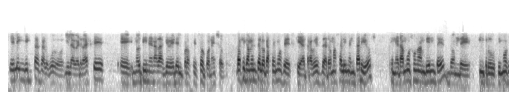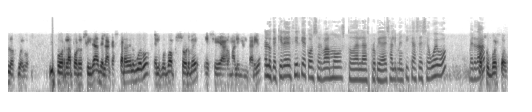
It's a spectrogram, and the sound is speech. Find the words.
¿Qué le inyectas al huevo? Y la verdad es que eh, no tiene nada que ver el proceso con eso. Básicamente lo que hacemos es que a través de aromas alimentarios generamos un ambiente donde introducimos los huevos y por la porosidad de la cáscara del huevo, el huevo absorbe ese aroma alimentario. Lo que quiere decir que conservamos todas las propiedades alimenticias de ese huevo, ¿verdad? Por supuesto.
